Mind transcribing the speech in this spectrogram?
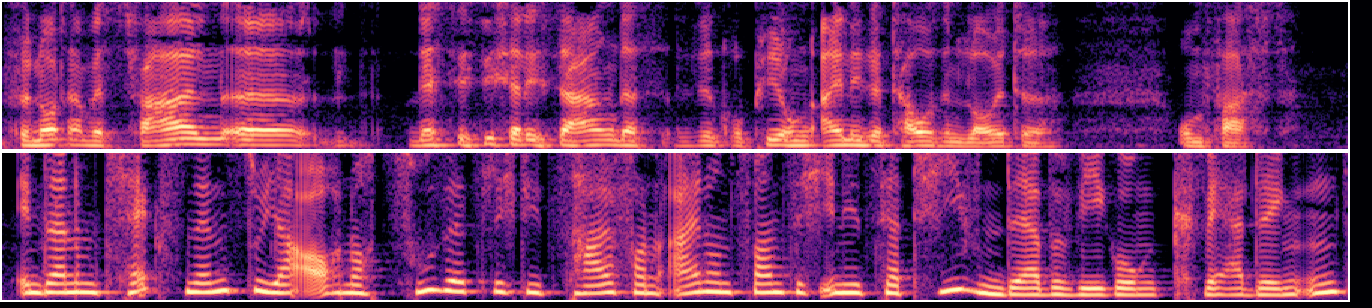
Für Nordrhein-Westfalen äh, lässt sich sicherlich sagen, dass diese Gruppierung einige tausend Leute umfasst. In deinem Text nennst du ja auch noch zusätzlich die Zahl von 21 Initiativen der Bewegung Querdenken,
